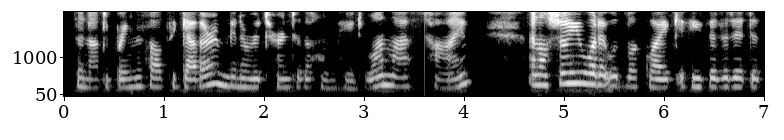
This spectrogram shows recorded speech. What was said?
So now to bring this all together, I'm going to return to the home page one last time, and I'll show you what it would look like if you visited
